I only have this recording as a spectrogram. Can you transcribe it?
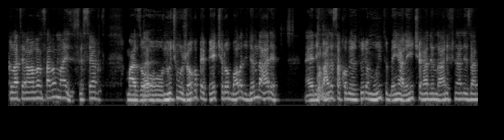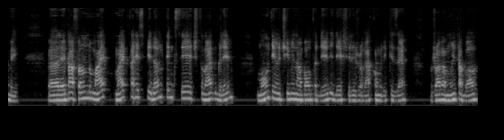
que o lateral avançava mais, isso é certo. Mas é. o, no último jogo o PP tirou bola de dentro da área. Né? Ele faz essa cobertura muito bem, além de chegar dentro da área e finalizar bem. Uh, ele tava falando do Mike. Mike tá respirando, tem que ser titular do Grêmio. Montem o time na volta dele, deixe ele jogar como ele quiser. Joga muita bola,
